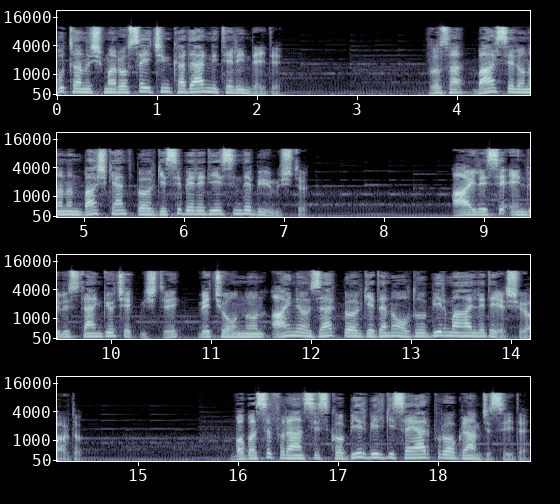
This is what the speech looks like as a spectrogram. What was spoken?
Bu tanışma Rosa için kader niteliğindeydi. Rosa, Barcelona'nın başkent bölgesi belediyesinde büyümüştü. Ailesi Endülüs'ten göç etmişti ve çoğunluğun aynı özerk bölgeden olduğu bir mahallede yaşıyordu. Babası Francisco bir bilgisayar programcısıydı.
